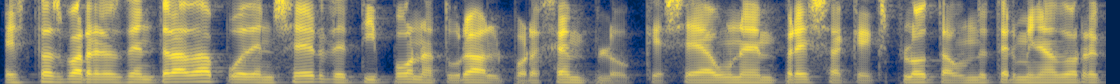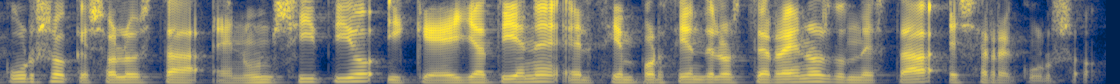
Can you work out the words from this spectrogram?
Estas barreras de entrada pueden ser de tipo natural, por ejemplo, que sea una empresa que explota un determinado recurso que solo está en un sitio y que ella tiene el 100% de los terrenos donde está ese recurso.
